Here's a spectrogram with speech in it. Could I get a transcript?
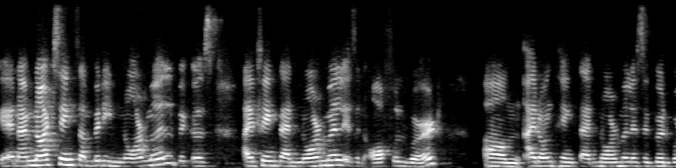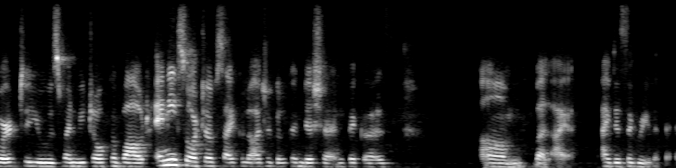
Okay, and I'm not saying somebody normal because I think that normal is an awful word um, I don't think that normal is a good word to use when we talk about any sort of psychological condition because, um, well, I, I disagree with it.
